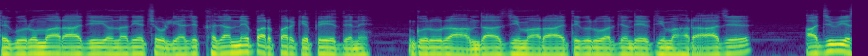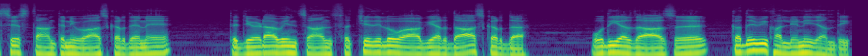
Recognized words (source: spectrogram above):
ਤੇ ਗੁਰੂ ਮਹਾਰਾਜ ਜੀ ਉਹਨਾਂ ਦੀਆਂ ਝੋਲੀਆਂ 'ਚ ਖਜ਼ਾਨੇ ਭਰ ਭਰ ਕੇ ਭੇਜਦੇ ਨੇ। ਗੁਰੂ ਰਾਮਦਾਸ ਜੀ ਮਹਾਰਾਜ ਤੇ ਗੁਰੂ ਅਰਜਨ ਦੇਵ ਜੀ ਮਹਾਰਾਜ ਅੱਜ ਵੀ ਇਸੇ ਸਥਾਨ ਤੇ ਨਿਵਾਸ ਕਰਦੇ ਨੇ ਤੇ ਜਿਹੜਾ ਵੀ ਇਨਸਾਨ ਸੱਚੇ ਦਿਲੋਂ ਆ ਕੇ ਅਰਦਾਸ ਕਰਦਾ, ਉਹਦੀ ਅਰਦਾਸ ਕਦੇ ਵੀ ਖਾਲੀ ਨਹੀਂ ਜਾਂਦੀ।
